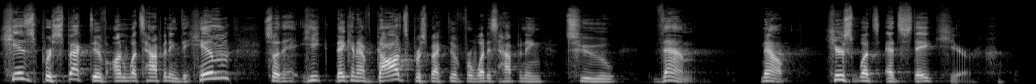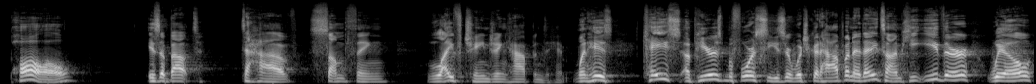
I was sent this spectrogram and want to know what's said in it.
his perspective on what's happening to him so that he, they can have God's perspective for what is happening to them. Now, here's what's at stake here Paul is about to have something life changing happen to him. When his case appears before Caesar, which could happen at any time, he either will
